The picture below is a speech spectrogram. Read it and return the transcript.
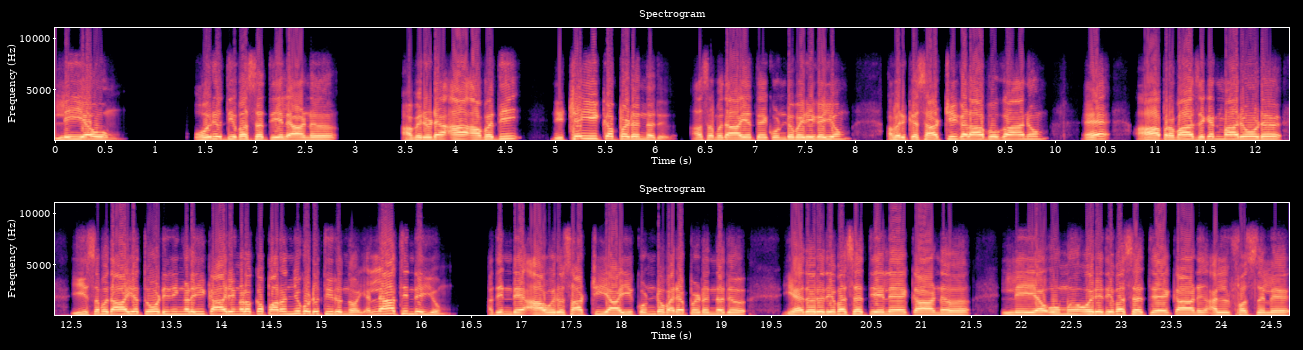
ലിയൗം ഒരു ദിവസത്തിലാണ് അവരുടെ ആ അവധി നിക്ഷയിക്കപ്പെടുന്നത് ആ സമുദായത്തെ കൊണ്ടുവരികയും അവർക്ക് സാക്ഷികളാവുകാനും ആ പ്രവാചകന്മാരോട് ഈ സമുദായത്തോട് നിങ്ങൾ ഈ കാര്യങ്ങളൊക്കെ പറഞ്ഞു കൊടുത്തിരുന്നു. എല്ലാത്തിന്റെയും അതിന്റെ ആ ഒരു സാക്ഷിയായി കൊണ്ടുവരപ്പെടുന്നത് ഏതൊരു ദിവസത്തിലേക്കാണ്? ലിയവും ഒരു ദിവസത്തേക്കാണ്. അൽഫസിൽ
